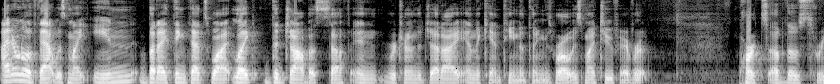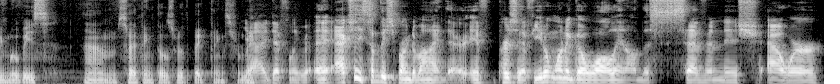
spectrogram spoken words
I don't know if that was my in, but I think that's why like the Jabba stuff in Return of the Jedi and the Cantina things were always my two favorite parts of those three movies. Um, so I think those were the big things for me. Yeah, I definitely. Actually, something sprung to mind there. If Percy, if you don't want to go all in on the seven-ish hour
